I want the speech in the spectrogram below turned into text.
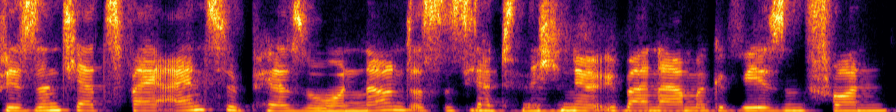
wir sind ja zwei Einzelpersonen ne? und das ist jetzt Natürlich. nicht eine Übernahme gewesen von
